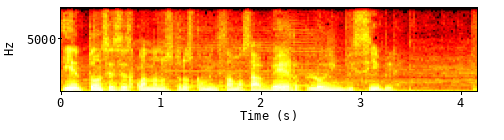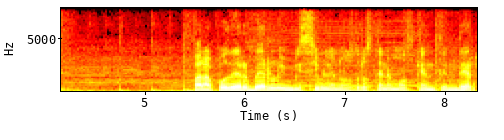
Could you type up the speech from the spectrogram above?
Y entonces es cuando nosotros comenzamos a ver lo invisible. Para poder ver lo invisible nosotros tenemos que entender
